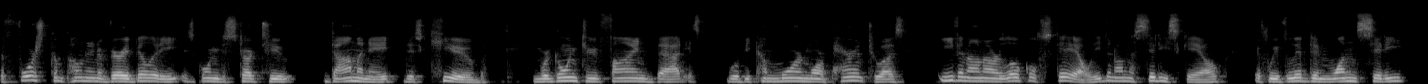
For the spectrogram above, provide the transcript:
the forced component of variability is going to start to dominate this cube. And we're going to find that it will become more and more apparent to us, even on our local scale, even on the city scale. If we've lived in one city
